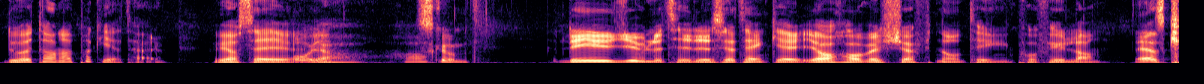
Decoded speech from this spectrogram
Du har ett annat paket här. Och jag säger Oj. Jaha. Skumt. Det är ju juletider, så jag tänker, jag har väl köpt någonting på fyllan. Nej, jag ska...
